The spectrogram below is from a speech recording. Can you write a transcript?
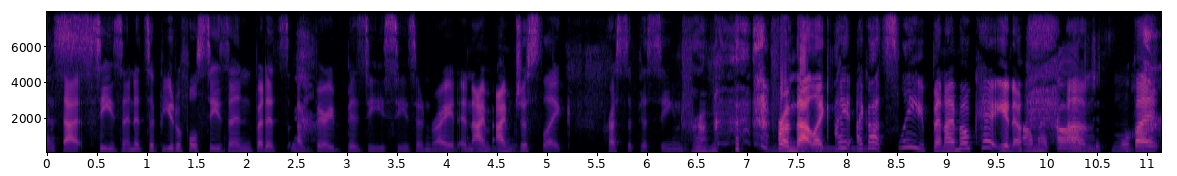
with that season. It's a beautiful season, but it's a very busy season, right? And I'm I'm Mm, just like precipicing from from that. Like I I mm. got sleep and I'm okay, you know. Oh my gosh, Um, it's so hard. but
